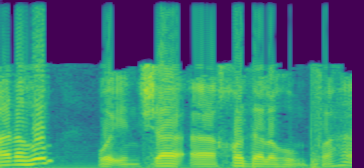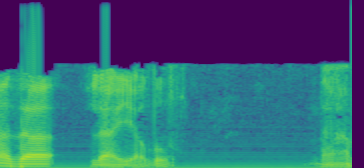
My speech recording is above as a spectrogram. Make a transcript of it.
anahum wa in syaa khadalahum fahadha la yadur nah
